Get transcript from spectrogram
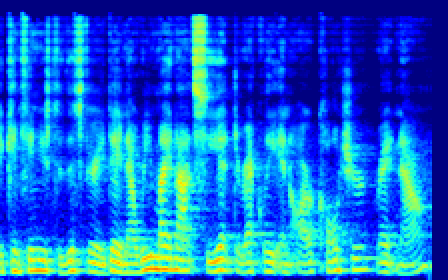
It continues to this very day. Now, we might not see it directly in our culture right now.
